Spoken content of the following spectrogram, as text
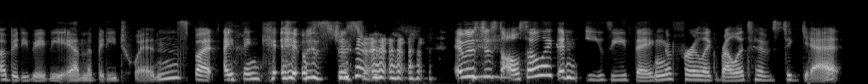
a bitty baby and the bitty twins, but I think it was just it was just also like an easy thing for like relatives to get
